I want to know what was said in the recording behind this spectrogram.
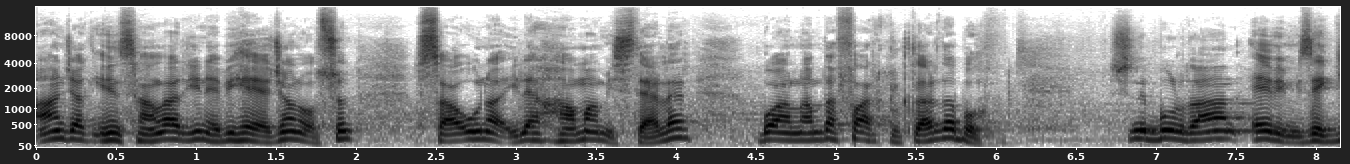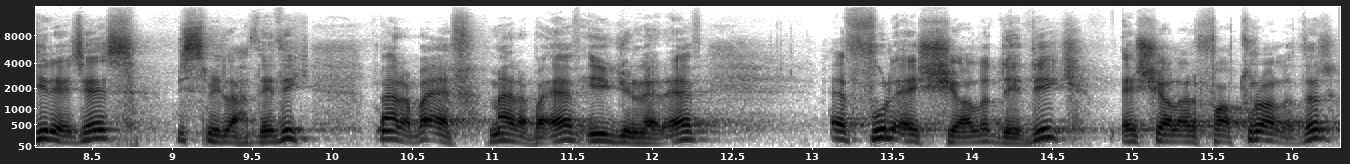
Ancak insanlar yine bir heyecan olsun. Sauna ile hamam isterler. Bu anlamda farklılıklar da bu. Şimdi buradan evimize gireceğiz. Bismillah dedik. Merhaba ev, merhaba ev, iyi günler ev. Ev full eşyalı dedik. Eşyaları faturalıdır.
